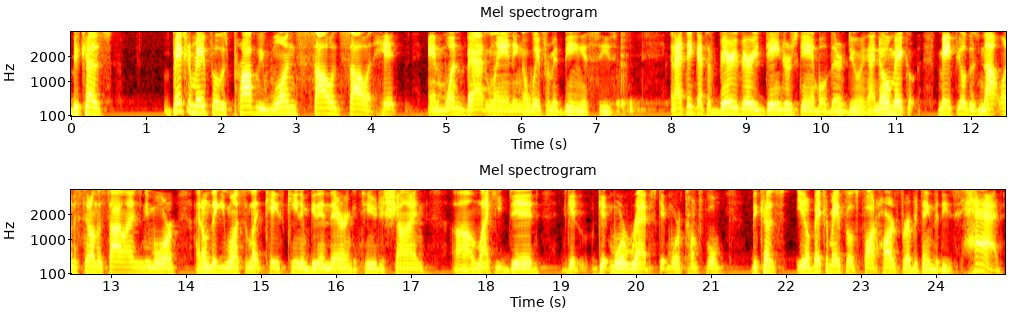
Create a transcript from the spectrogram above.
Because Baker Mayfield is probably one solid, solid hit and one bad landing away from it being his season. And I think that's a very, very dangerous gamble they're doing. I know May- Mayfield does not want to sit on the sidelines anymore. I don't think he wants to let Case Keenum get in there and continue to shine uh, like he did, get get more reps, get more comfortable because you know Baker Mayfield's fought hard for everything that he's had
